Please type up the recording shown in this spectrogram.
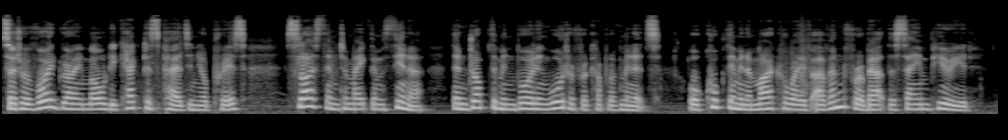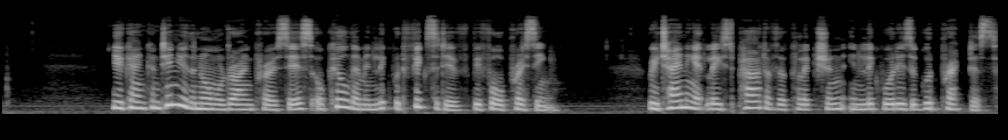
So to avoid growing mouldy cactus pads in your press, Slice them to make them thinner, then drop them in boiling water for a couple of minutes, or cook them in a microwave oven for about the same period. You can continue the normal drying process or kill them in liquid fixative before pressing. Retaining at least part of the collection in liquid is a good practice.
